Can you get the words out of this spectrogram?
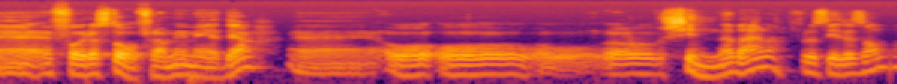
eh, for å stå fram i media eh, og, og, og, skinne der, da, for å si det sånn.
